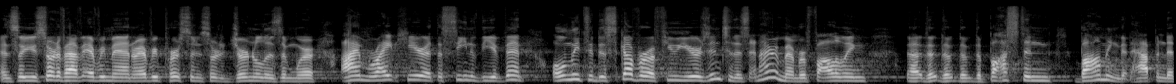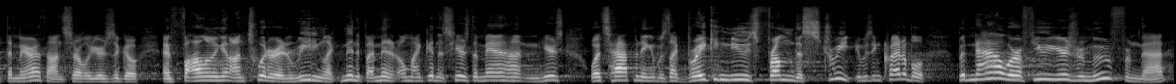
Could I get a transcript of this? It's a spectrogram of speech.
And so you sort of have every man or every person sort of journalism where I'm right here at the scene of the event, only to discover a few years into this. And I remember following uh, the, the, the, Boston bombing that happened at the marathon several years ago and following it on Twitter and reading like minute by minute. Oh my goodness, here's the manhunt and here's what's happening. It was like breaking news from the street. It was incredible. But now we're a few years removed from that.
